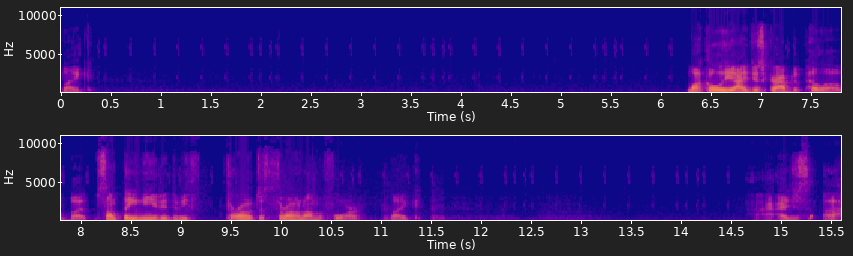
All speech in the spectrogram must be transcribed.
Like Luckily, I just grabbed a pillow, but something needed to be thrown, just thrown on the floor. Like, I just, uh,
